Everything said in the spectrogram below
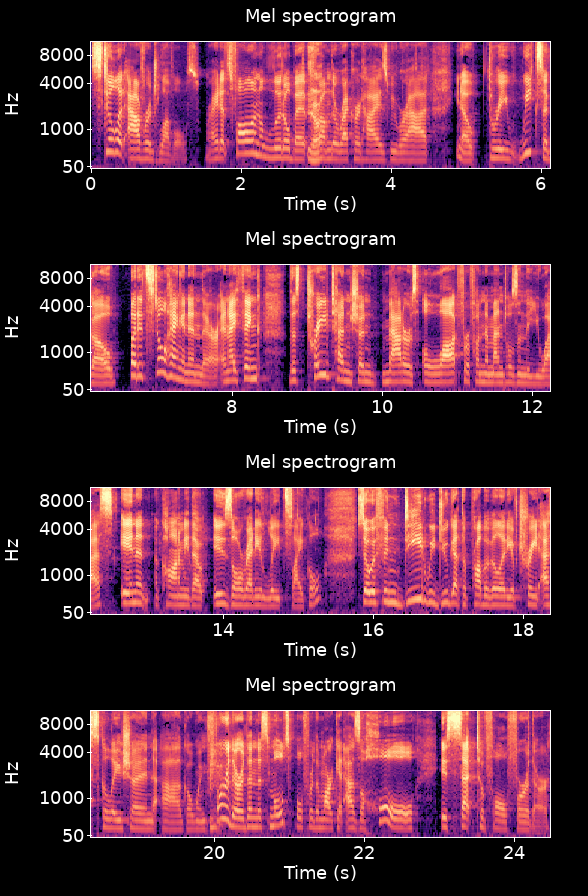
still at average levels, right? It's fallen a little bit Yeah. from the record highs we were at, you know, three weeks ago, but it's still hanging in there. And I think the trade tension matters a lot for fundamentals in the U.S. in an economy that is already late cycle. So if indeed we do get the probability of trade escalation uh, going further, then this multiple for the market as a whole is set to fall further.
